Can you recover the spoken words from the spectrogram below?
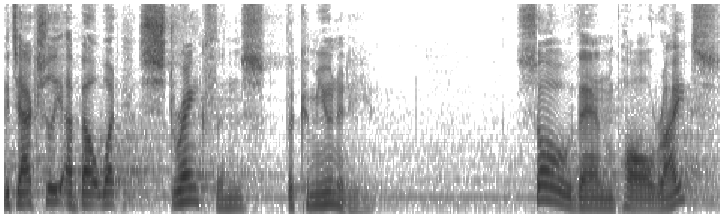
It's actually about what strengthens the community. So then, Paul writes,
